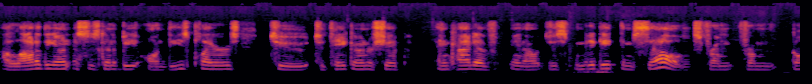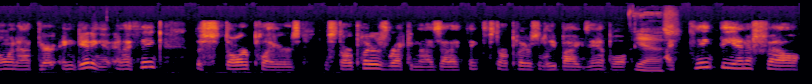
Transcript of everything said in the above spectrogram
a lot of the onus is going to be on these players to to take ownership and kind of you know just mitigate themselves from from going out there and getting it and i think the star players the star players recognize that i think the star players will lead by example Yes. i think the nfl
